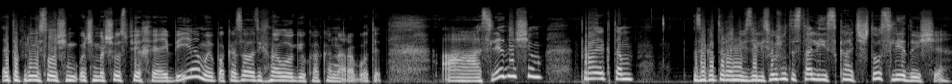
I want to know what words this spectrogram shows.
это принесло очень, очень большой успех и IBM, и показало технологию, как она работает. А следующим проектом за которые они взялись, в общем-то, стали искать, что следующее.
